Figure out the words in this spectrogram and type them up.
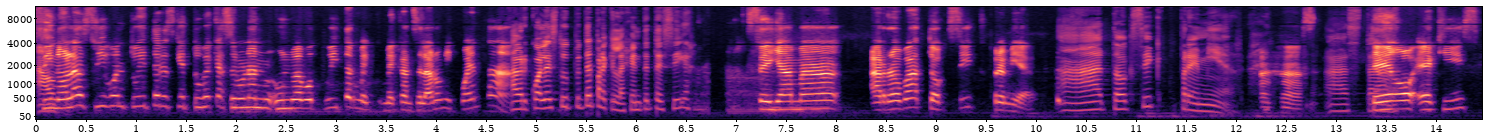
Si Ah, no la sigo en Twitter, es que tuve que hacer una- un nuevo Twitter. Me, me cancelaron mi cuenta. A ver, ¿cuál es tu Twitter para que la gente te siga? Se llama arroba Toxic Premier. Ah, Toxic Premier. Ajá. Hasta. T-O-X-I-Q-U-E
